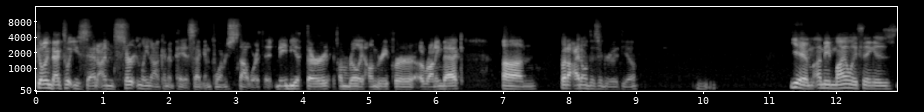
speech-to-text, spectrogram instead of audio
going back to what you said, I'm certainly not going to pay a second for him. It's just not worth it. Maybe a third if I'm really hungry for a running back. Um, but I don't disagree with you. Yeah, I mean, my only thing is,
